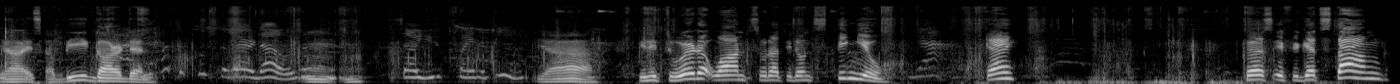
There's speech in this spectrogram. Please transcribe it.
Yeah, it's a bee garden. You're supposed to wear those, Mm-mm. so you play the bee. Yeah. You need to wear that one so that they don't sting you. Yeah. Okay? Because if you get stung,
